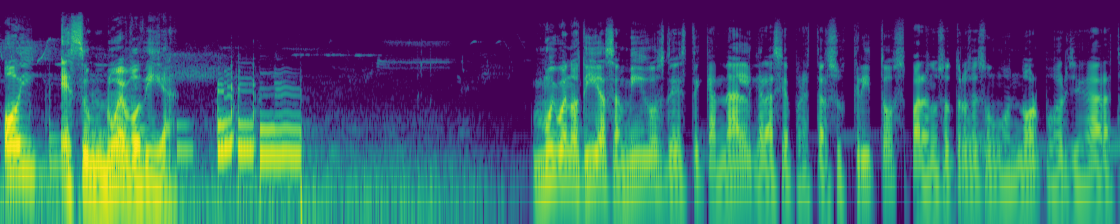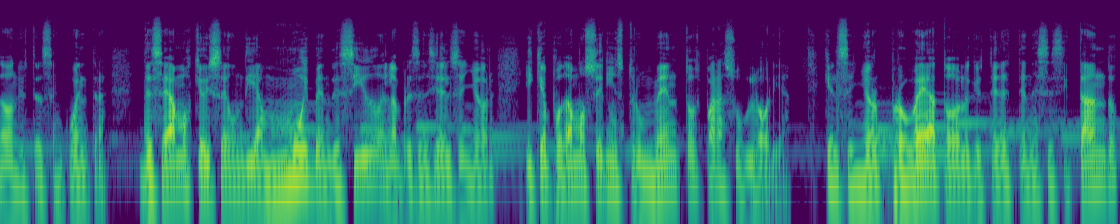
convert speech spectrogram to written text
Hoy es un nuevo día Muy buenos días amigos de este canal, gracias por estar suscritos. Para nosotros es un honor poder llegar hasta donde usted se encuentra. Deseamos que hoy sea un día muy bendecido en la presencia del Señor y que podamos ser instrumentos para su gloria. Que el Señor provea todo lo que usted esté necesitando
